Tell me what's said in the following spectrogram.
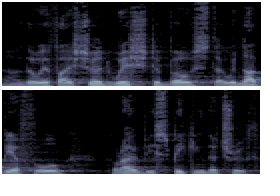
Uh, though if I should wish to boast, I would not be a fool, for I would be speaking the truth.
